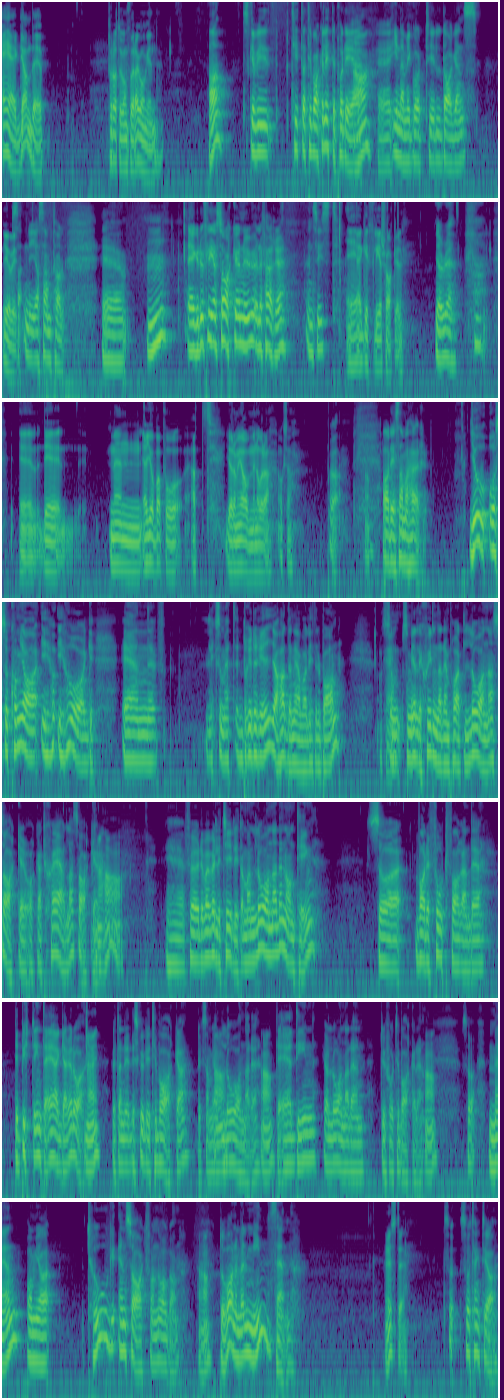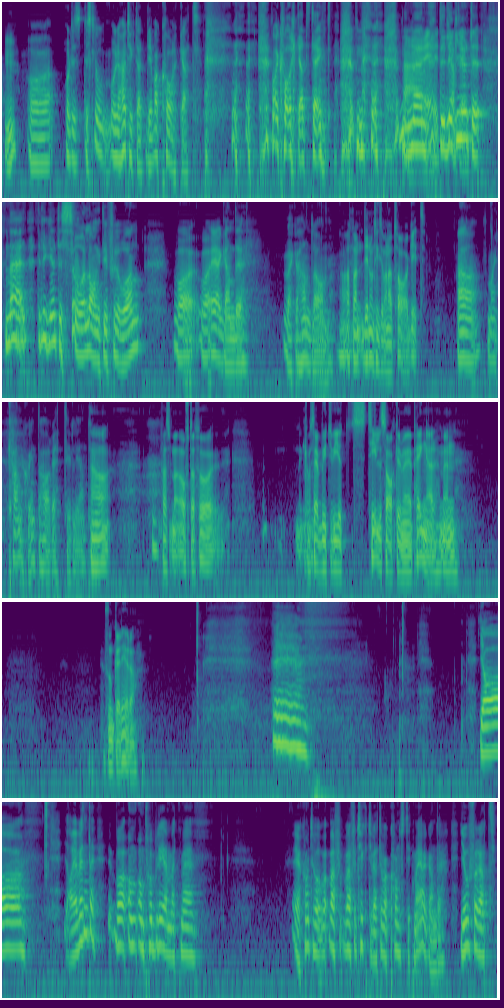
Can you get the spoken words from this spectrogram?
ägande pratade vi om förra gången. Ja, ska vi titta tillbaka lite på det Ja. eh, innan vi går till dagens nya samtal. Eh, mm. Äger du fler saker nu eller färre än sist? Jag äger fler saker. Gör du det? Eh, det, men jag jobbar på att göra mig av med några också. Bra. Ja. Ja, det är samma här. Jo, och så kom jag ih- ihåg en, liksom ett, ett bryderi jag hade när jag var litet barn. Okej. Som, som gällde skillnaden på att låna saker och att stjäla saker. Jaha. Eh, för det var väldigt tydligt, om man lånade någonting så var det fortfarande, det bytte inte ägare då. Nej. Utan det, det skulle ju tillbaka. Liksom, jag Ja. lånade. Ja. Det är din, jag lånar den, du får tillbaka den. Ja. Så, men om jag tog en sak från någon, Ja. då var den väl min sen. Just det. Så, så tänkte jag. Mm. Och, och, det, det slog, och jag har tyckt att det var korkat. var korkat tänkt. Men, men det det, ligger ju inte, nej, det ligger ju inte så långt ifrån vad, vad ägande verkar handla om. Ja, Att man, det är någonting som man har tagit. Ja, som man kanske inte har rätt till egentligen. Ja. Fast man, ofta så kan man säga byter vi ju till saker med pengar. Men hur funkar det då? Eh, ja, ja, jag vet inte vad, om, om problemet med... Jag kommer inte ihåg. Varför, varför tyckte vi att det var konstigt med ägande? Jo, för att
